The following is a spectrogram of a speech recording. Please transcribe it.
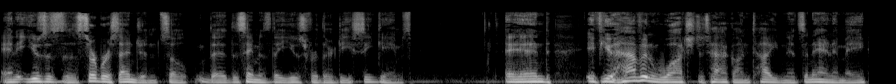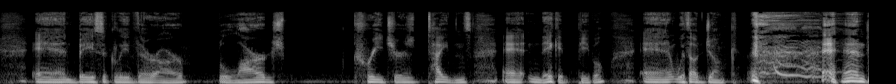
and it uses the Cerberus engine, so the the same as they use for their DC games. And if you haven't watched Attack on Titan, it's an anime, and basically there are large creatures, titans, and naked people, and without junk. and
